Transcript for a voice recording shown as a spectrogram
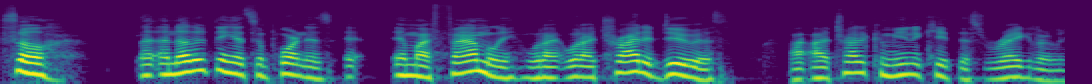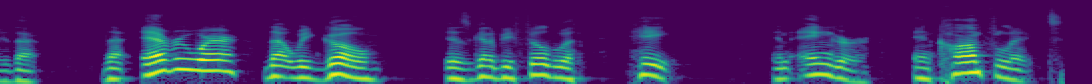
so, a- another thing that's important is in my family, what I, what I try to do is I, I try to communicate this regularly that, that everywhere that we go is going to be filled with hate and anger and conflict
